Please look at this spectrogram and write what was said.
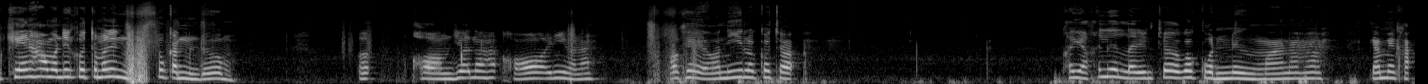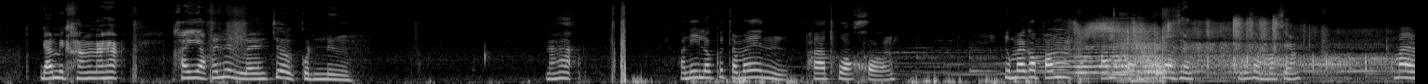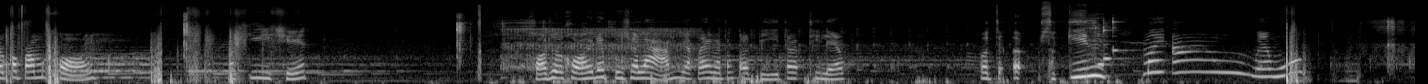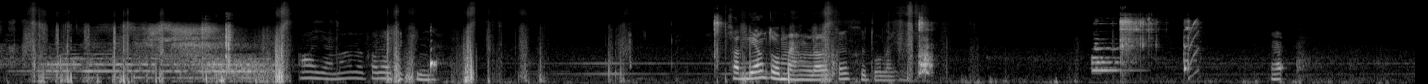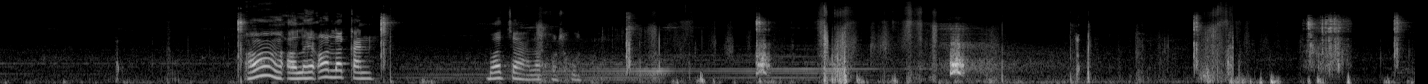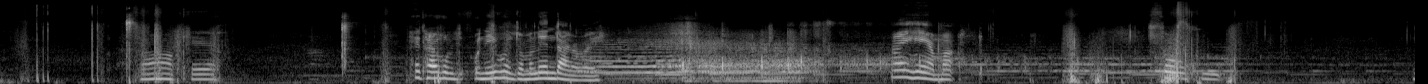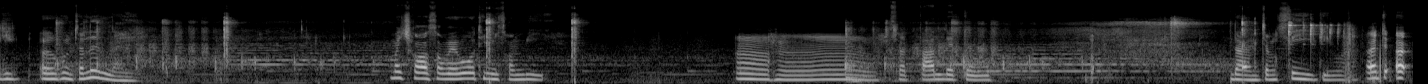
โอเคนะคะวันนี้ก็จะไม่เล่นเท่ากันเหมือนเดิม เออของเยอะนะฮะขอไอ้นี่ก่อนนะ โอเค วันนี้เราก็จะใครอยากให้เล่นไรเดนเจอร์ก็กดหนึ่งมานะฮะย้ำอีกครั้งย้ำอีกครั้งนะฮะใครอยากให้เล่นไรเดนเจอร์กดหนึ่งนะฮะวันนี้เราก็จะไม่เล่นพาทัวร์ของคือไม่ก็ปั๊มปั๊มของไม่ได้เสียงไม่ส่งมาเสียงไม่แล้วก็ปั๊มของ กี้เชดขอเถอขอให้ได้ปืนฉลาม อยากได้มาตั้งแต่ปีที่แล้วว่าจะเออสกิน ไม่เอาแมววุบอ๋ออย่างนั้นเราก็ได้สกินสัตว์เลี้ยงตัวใหม่ของเราก็คือตัวอะไรอ๋ออาไลออนล้วกัน บอสจ่าเราขอโทษโอเค ให้ทายผมวันนี้ผมจะมาเล่นด่านอะไรให้แฮมอะโซคูยิงเออผมจะเล่นอะไรไม่ชอบ s u r v i v a l ที่มีซอมบี้ อือหือสตาร์ทเลยตูด่านจังซี่ดีกว่าเออจะเออ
